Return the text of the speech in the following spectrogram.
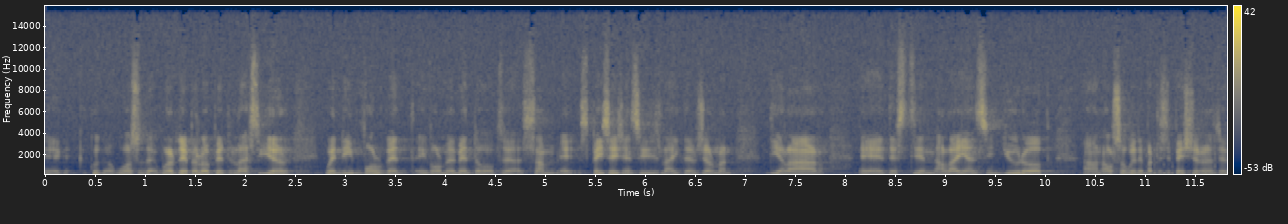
uh, could, was that were developed last year when the involvement, involvement of some uh, space agencies like the German DLR, uh, the STEM Alliance in Europe, and also with the participation of the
